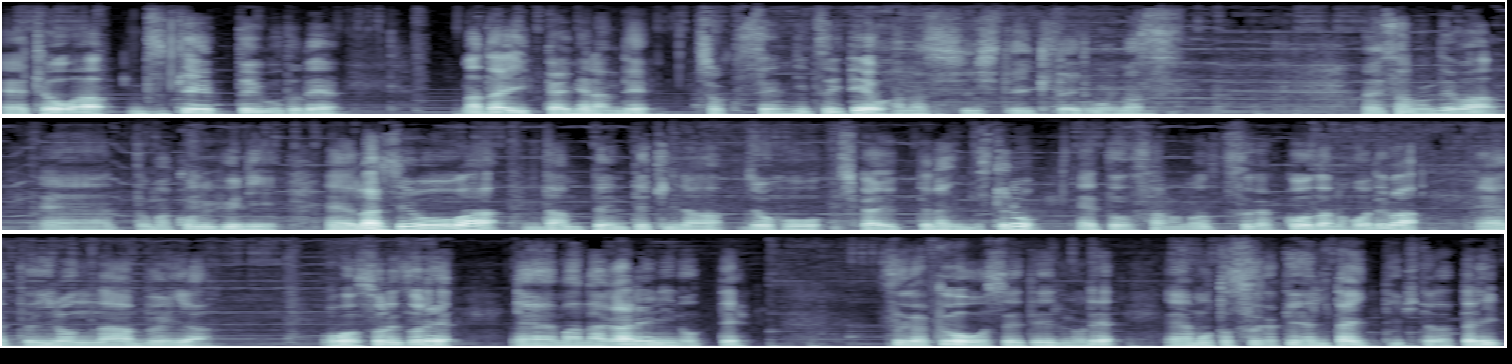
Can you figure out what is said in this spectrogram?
え、今日は図形ということで、まあ、第1回目なんで直線についてお話ししていきたいと思います。サロンでは、えー、っとまあ、こういうふうに、えー、ラジオは断片的な情報しか言ってないんですけど、えー、っとサロンの数学講座の方では、え、っといろんな分野をそれぞれ、えまあ、流れに乗って数学を教えているので、えもっと数学やりたいっていう人だったり、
